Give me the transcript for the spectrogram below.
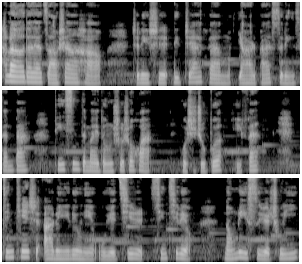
Hello，大家早上好，这里是荔枝 FM 幺二八四零三八，听心的脉动说说话，我是主播雨帆。今天是二零一六年五月七日，星期六，农历四月初一，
